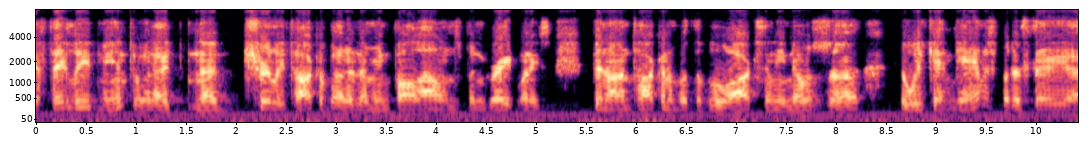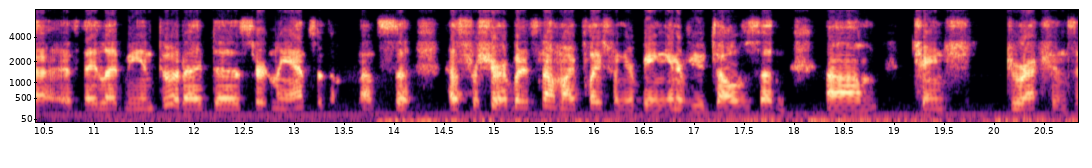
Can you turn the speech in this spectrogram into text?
if they lead me into it, I'd, I'd surely talk about it. I mean, Paul Allen's been great when he's been on talking about the Blue Ox, and he knows uh, the weekend games. But if they uh, if they led me into it, I'd uh, certainly answer them. That's uh, that's for sure. But it's not my place when you're being interviewed to all of a sudden um, change directions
